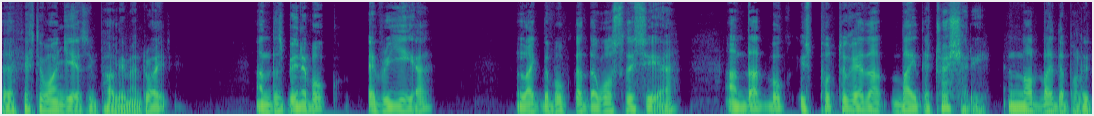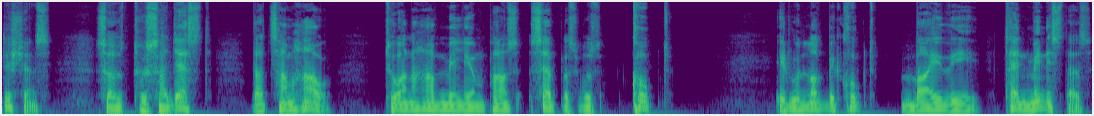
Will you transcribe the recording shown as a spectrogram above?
uh, 51 years in parliament, right? And there's been a book every year, like the book that there was this year, and that book is put together by the treasury, not by the politicians. So to suggest that somehow two and a half million pounds surplus was cooked, it would not be cooked by the 10 ministers,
